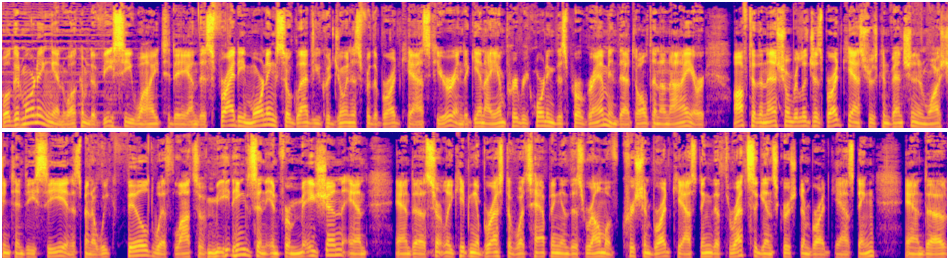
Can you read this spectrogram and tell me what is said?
Well, good morning and welcome to VCY today on this Friday morning. So glad you could join us for the broadcast here. And again, I am pre recording this program in that Dalton and I are off to the National Religious Broadcasters Convention in Washington, D.C. And it's been a week filled with lots of meetings and information and and uh, certainly keeping abreast of what's happening in this realm of Christian broadcasting, the threats against Christian broadcasting, and uh,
